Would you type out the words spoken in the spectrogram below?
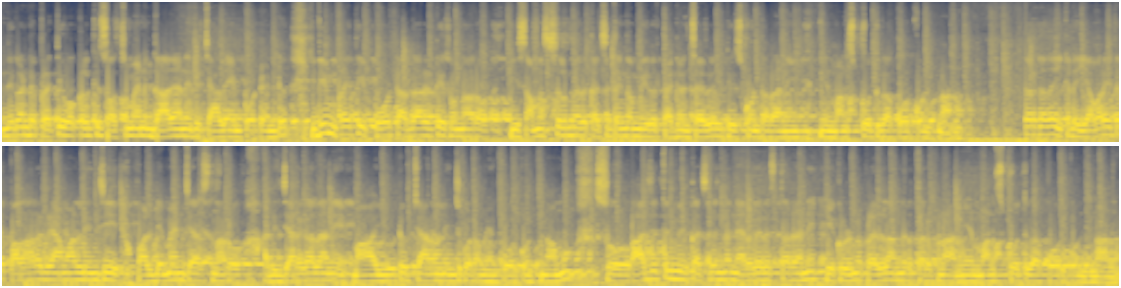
ఎందుకంటే ప్రతి ఒక్కరికి స్వచ్ఛమైన గాలి అనేది చాలా ఇంపార్టెంట్. ఇది ఎవరైతే ఈ పోర్ట్ అథారిటీస్ ఉన్నారో ఈ సమస్యల మీద ఖచ్చితంగా మీరు తగిన చర్యలు తీసుకుంటారని నేను మనస్ఫూర్తిగా కోరుకుంటున్నాను. చూశారు కదా ఇక్కడ ఎవరైతే పదహారు గ్రామాల నుంచి వాళ్ళు డిమాండ్ చేస్తున్నారో అది జరగాలని మా యూట్యూబ్ ఛానల్ నుంచి కూడా మేము కోరుకుంటున్నాము. సో బాధ్యతను మీరు ఖచ్చితంగా నెరవేరుస్తారని ఇక్కడున్న ప్రజలందరి తరఫున నేను మనస్ఫూర్తిగా కోరుకుంటున్నాను.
